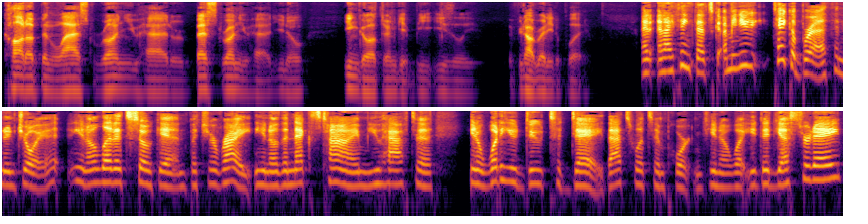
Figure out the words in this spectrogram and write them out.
caught up in the last run you had or best run you had, you know, you can go out there and get beat easily if you're not ready to play. And, and I think that's, I mean, you take a breath and enjoy it, you know, let it soak in. But you're right. You know, the next time you have to, you know, what do you do today? That's what's important. You know, what you did yesterday,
